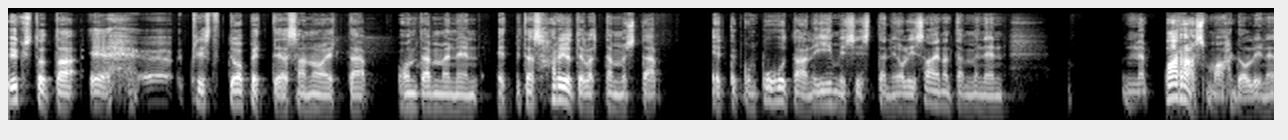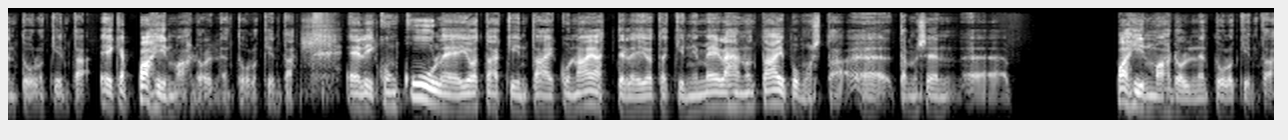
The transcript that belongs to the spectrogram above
yksi tota, kristitty opettaja sanoi, että on tämmöinen, että pitäisi harjoitella tämmöistä, että kun puhutaan ihmisistä, niin olisi aina tämmöinen – paras mahdollinen tulkinta, eikä pahin mahdollinen tulkinta. Eli kun kuulee jotakin tai kun ajattelee jotakin, niin meillähän on taipumusta tämmöiseen pahin mahdollinen tulkinta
